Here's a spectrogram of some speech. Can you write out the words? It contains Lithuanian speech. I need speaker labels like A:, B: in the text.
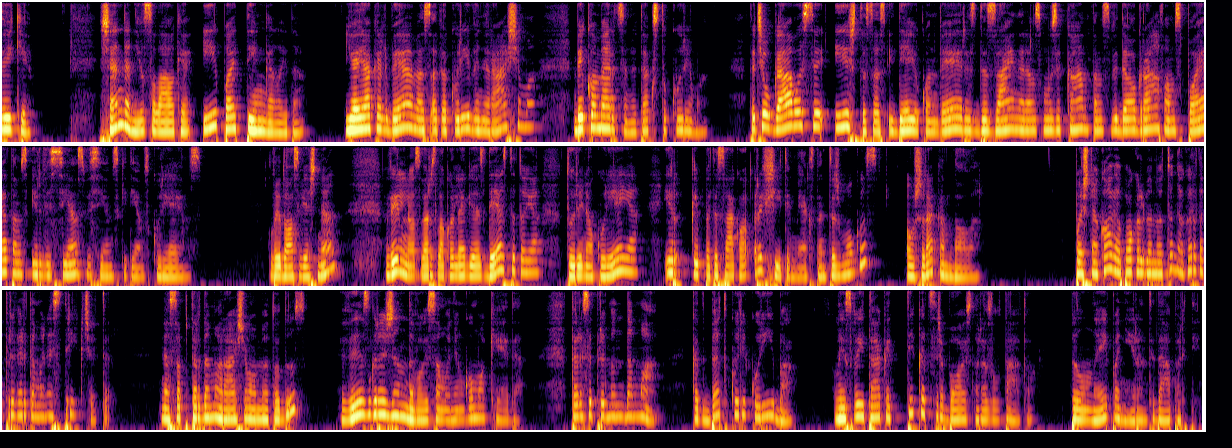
A: Sveiki. Šiandien jūsų laukia ypatinga laida. Joje kalbėjomės apie kūrybinį rašymą bei komercinių tekstų kūrimą. Tačiau gavosi ištisas idėjų konvejeris dizaineriams, muzikantams, videografams, poetams ir visiems visiems kitiems kuriejams. Laidos viešne - Vilniaus verslo kolegijos dėstytoja, turinio kurėja ir, kaip pati sako, rašyti mėgstantis žmogus - Aušra Kandola. Pašnekovė pokalbio metu nekarta privertė mane strykčioti, nes aptardama rašymo metodus vis gražindavo į samoningumo kėdę, tarsi primindama, kad bet kuri kūryba laisvai teka tik atsiribojus nuo rezultato, pilnai panyrant į dabartį.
